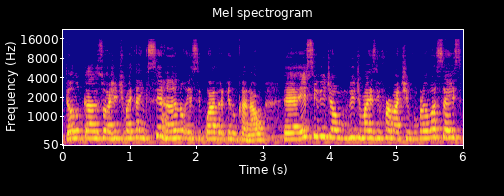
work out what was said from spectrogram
Então, no caso, a gente vai estar tá encerrando esse quadro aqui no canal. É, esse vídeo é um vídeo mais informativo para vocês.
